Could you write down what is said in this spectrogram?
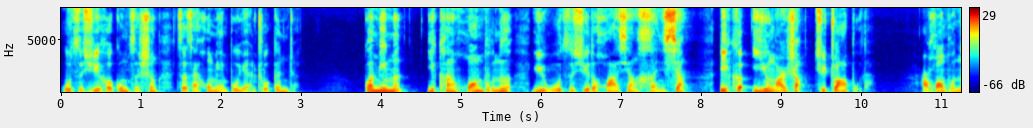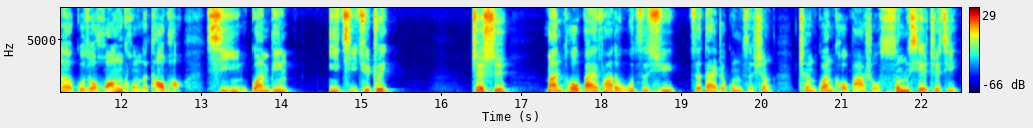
伍子胥和公子胜则在后面不远处跟着。官兵们一看黄普讷与伍子胥的画像很像，立刻一拥而上去抓捕他，而黄普讷故作惶恐的逃跑，吸引官兵。一起去追。这时，满头白发的伍子胥则带着公子胜，趁关口把守松懈之际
